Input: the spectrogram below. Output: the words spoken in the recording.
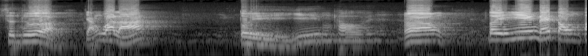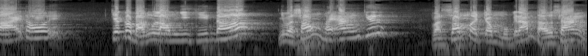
Xin thưa, chẳng qua là tùy duyên thôi. Không? Tùy duyên để tồn tại thôi. Chứ có bận lòng gì chuyện đó. Nhưng mà sống phải ăn chứ. Và sống ở trong một cái đám thợ săn.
